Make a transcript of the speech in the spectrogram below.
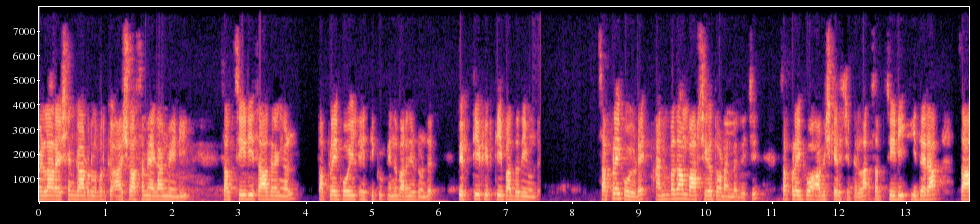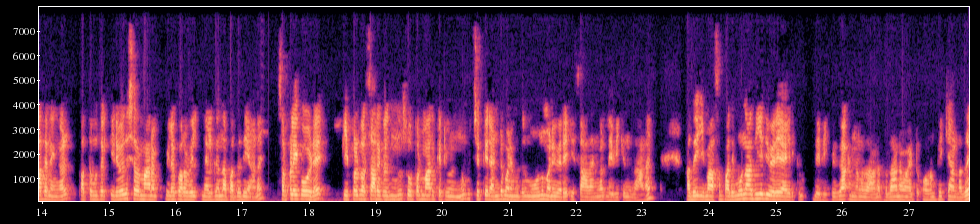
വെള്ള റേഷൻ കാർഡുള്ളവർക്ക് ആശ്വാസമേകാൻ വേണ്ടി സബ്സിഡി സാധനങ്ങൾ സപ്ലൈകോയിൽ എത്തിക്കും എന്ന് പറഞ്ഞിട്ടുണ്ട്. ഫിഫ്റ്റി ഫിഫ്റ്റി പദ്ധതിയുണ്ട്. സപ്ലൈകോയുടെ അൻപതാം വാർഷികത്തോടനുബന്ധിച്ച് സപ്ലൈകോ ആവിഷ്കരിച്ചിട്ടുള്ള സബ്സിഡി ഇതര സാധനങ്ങൾ പത്ത് മുതൽ ഇരുപത് ശതമാനം വിലക്കുറവിൽ നൽകുന്ന പദ്ധതിയാണ്. സപ്ലൈകോയുടെ പീപ്പിൾ ബസാറുകളിൽ നിന്നും സൂപ്പർ മാർക്കറ്റിൽ നിന്നും ഉച്ചയ്ക്ക് രണ്ട് മണി മുതൽ മൂന്ന് മണി വരെ ഈ സാധനങ്ങൾ ലഭിക്കുന്നതാണ്. അത് ഈ മാസം പതിമൂന്നാം തീയതി വരെ ആയിരിക്കും ലഭിക്കുക എന്നുള്ളതാണ് പ്രധാനമായിട്ട് ഓർമ്മിപ്പിക്കാനുള്ളത്.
